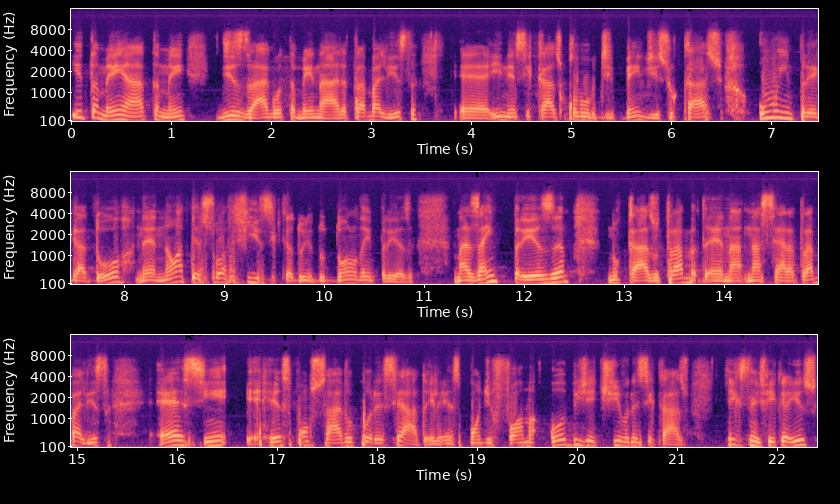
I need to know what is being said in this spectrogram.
e também há também deságua também na área trabalhista é, e nesse caso, como bem disse o Cássio, o empregador, né, não a pessoa física do, do dono da empresa, mas a empresa, no caso é, na, na seara trabalhista, é sim responsável por esse ato. Ele responde de forma objetiva nesse caso. O que, que significa isso?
